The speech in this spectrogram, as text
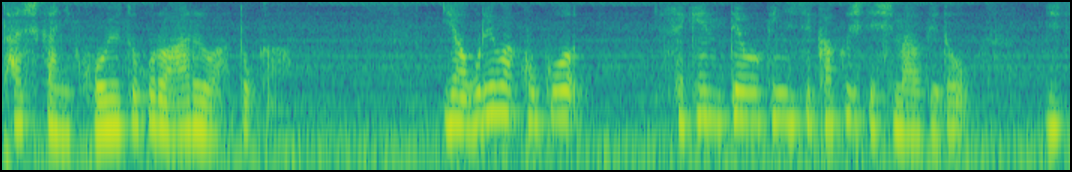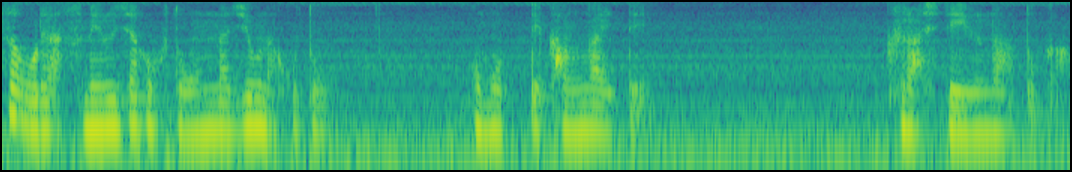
確かにこういうところあるわとか。いや俺はここ世間体を気にして隠してしまうけど実は俺はスメルジャゴフと同じようなことを思って考えて暮らしているなとか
